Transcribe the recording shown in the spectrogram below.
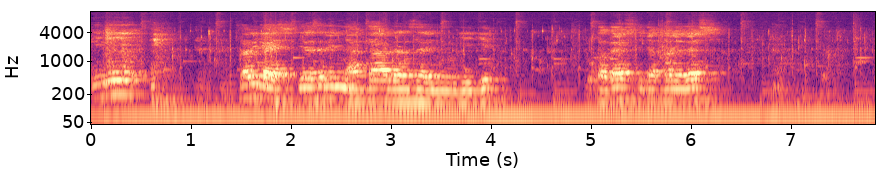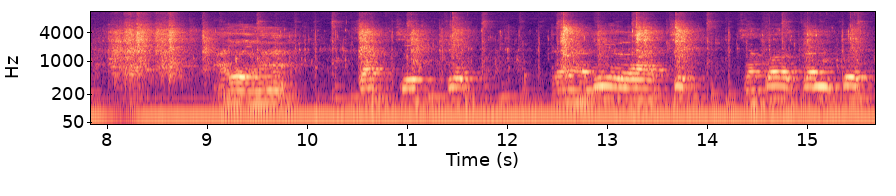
ini sorry guys dia sering nyakar dan sering menggigit buka guys dicakar ya guys. Ayo yang mana? Cap cip cip jadi lacip siapa kentut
